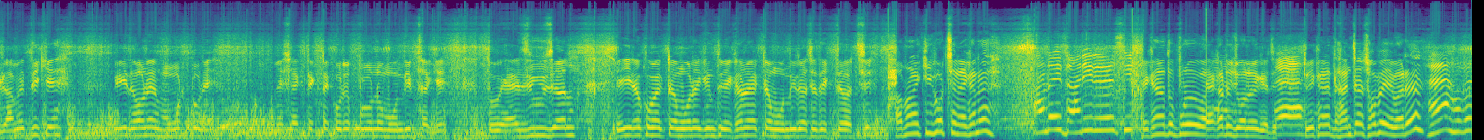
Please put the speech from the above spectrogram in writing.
গ্রামের দিকে এই ধরনের মোড় করে বেশ একটা একটা করে পুরনো মন্দির থাকে। তো অ্যাজ ইউজুয়াল এইরকম একটা মোড়ে কিন্তু এখানেও একটা মন্দির আছে দেখতে পাচ্ছি। আপনারা কি করছেন এখানে? আমরা এই দাঁড়িয়ে রয়েছি। এখানে তো পুরো একাটু জল হয়ে গেছে। হ্যাঁ। তো এখানে ধান চাষ হবে এবারে? হ্যাঁ হবে।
